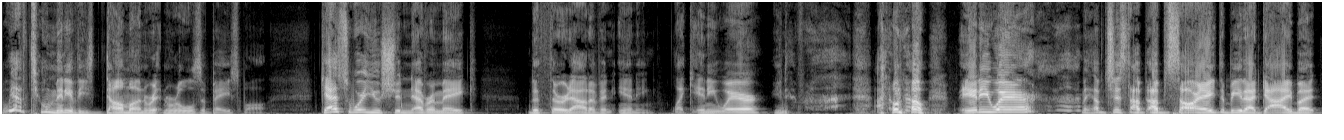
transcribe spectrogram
We have too many of these dumb unwritten rules of baseball. Guess where you should never make the third out of an inning? Like anywhere? You never I don't know. Anywhere? I mean, I'm just I'm, I'm sorry, I hate to be that guy, but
